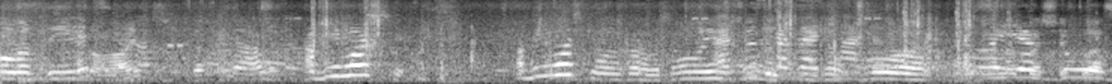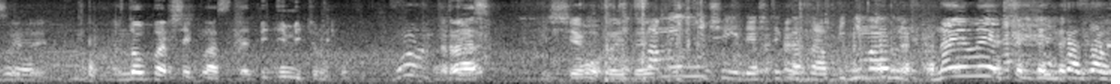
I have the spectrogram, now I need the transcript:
Молодець. Обнімашки? Обнімашки, мої хороші. Ой, А що сказати? О, ой, як добре. Хто в перший клас йде? Підніміть руку. Раз. І ще хто йде? Самий лучший йдеш, ти казав. Піднімай ручку. Найлегший, він казав,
